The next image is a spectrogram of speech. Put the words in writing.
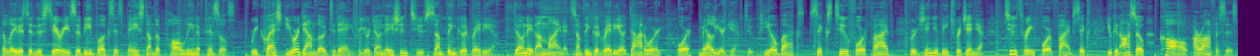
The latest in this series of ebooks is based on the Pauline epistles. Request your download today for your donation to Something Good Radio. Donate online at somethinggoodradio.org or mail your gift to P.O. Box 6245, Virginia Beach, Virginia 23456. You can also call our offices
